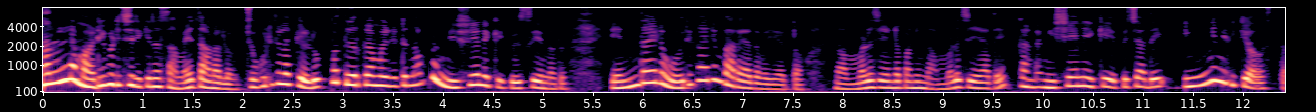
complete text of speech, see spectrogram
നല്ല മടി പിടിച്ചിരിക്കുന്ന സമയത്താണല്ലോ ജോലികളൊക്കെ എളുപ്പം തീർക്കാൻ വേണ്ടിയിട്ട് നമ്മൾ മെഷീനൊക്കെ യൂസ് ചെയ്യുന്നത്. എന്തായാലും ഒരു കാര്യം പറയാതെ വയ്യ കേട്ടോ. നമ്മൾ ചെയ്യേണ്ട പണി നമ്മൾ ചെയ്യാതെ കണ്ട മെഷീനെയൊക്കെ ഏൽപ്പിച്ചാതെ ഇങ്ങനെ ഇരിക്കും അവസ്ഥ.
